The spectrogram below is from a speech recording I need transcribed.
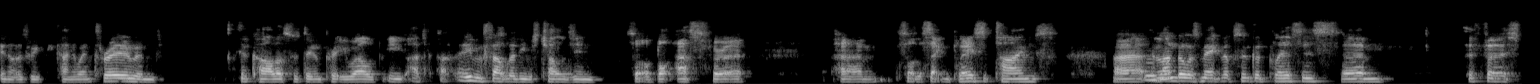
you know, as we kind of went through, and you know, Carlos was doing pretty well. He, I, I, even felt that he was challenging sort of Bottas for a um, sort of the second place at times. Uh, mm-hmm. Lando was making up some good places. Um, the first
